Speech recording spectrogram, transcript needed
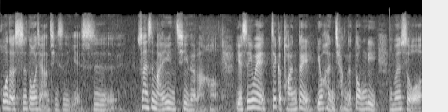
获得师多奖，其实也是算是蛮运气的啦。哈，也是因为这个团队有很强的动力。我们所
